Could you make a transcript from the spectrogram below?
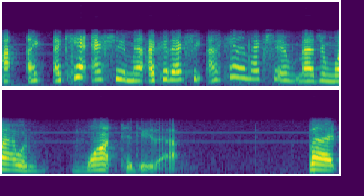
i i, I can't actually ima- i could actually i can't actually imagine why i would want to do that but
